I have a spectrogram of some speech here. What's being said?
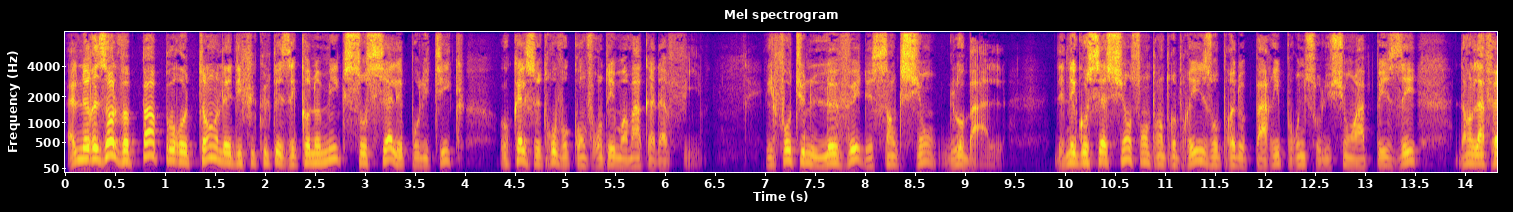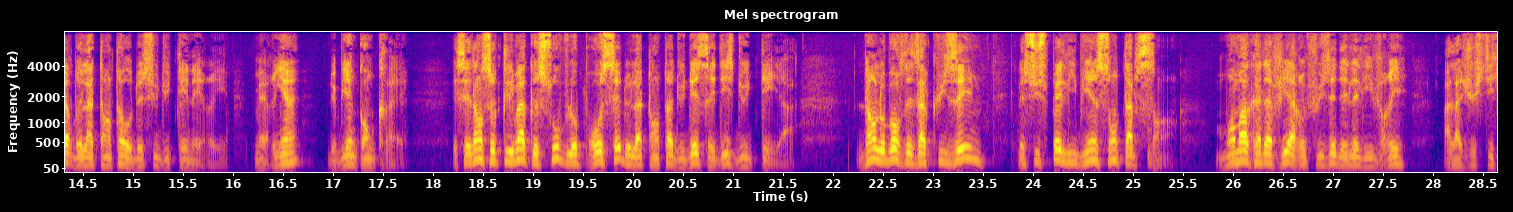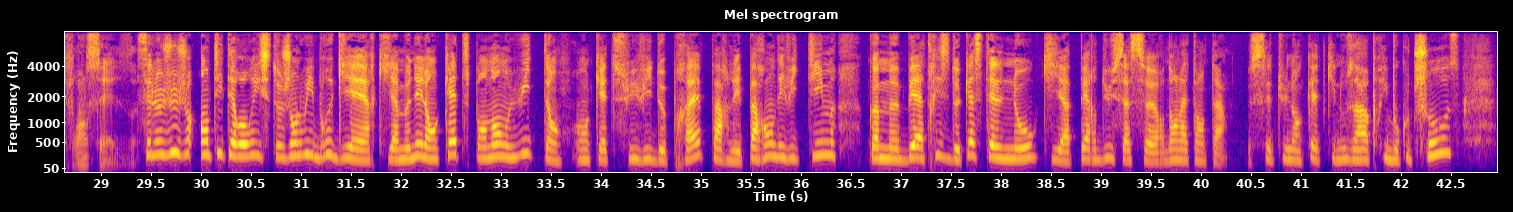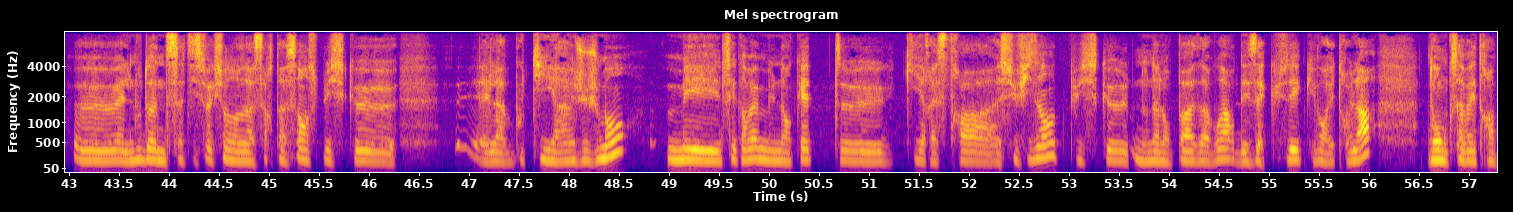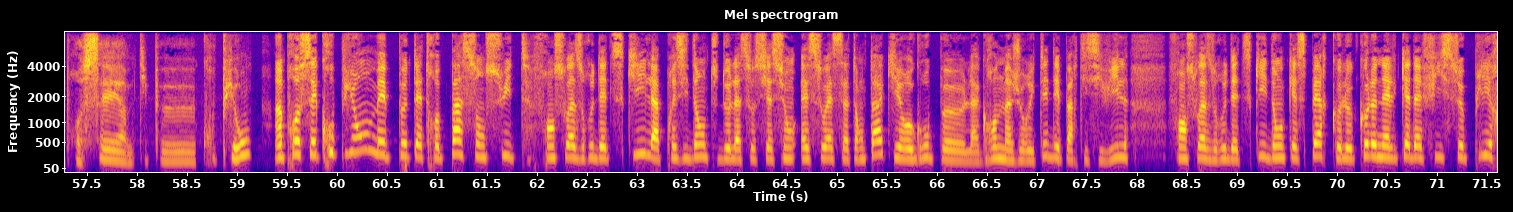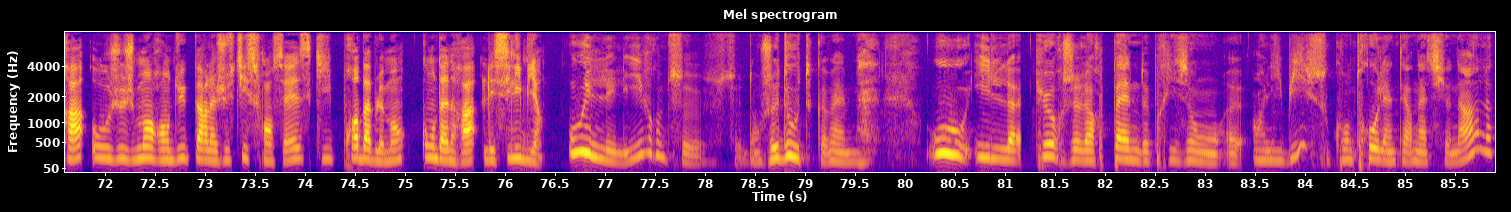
elles ne résolvent pas pour autant les difficultés économiques, sociales et politiques auxquelles se trouve confronté Muammar Kadhafi. Il faut une levée des sanctions globales. Des négociations sont entreprises auprès de Paris pour une solution apaisée dans l'affaire de l'attentat au-dessus du Ténéré. Mais rien de bien concret. Et c'est dans ce climat que s'ouvre le procès de l'attentat du décédiste du TEA. Dans le bord des accusés, les suspects libyens sont absents. Muammar Kadhafi a refusé de les livrer à la justice française. C'est le juge antiterroriste Jean-Louis Bruguière qui a mené l'enquête pendant huit ans. Enquête suivie de près par les parents des victimes, comme Béatrice de Castelnau, qui a perdu sa sœur dans l'attentat. C'est une enquête qui nous a appris beaucoup de choses. Euh, elle nous donne satisfaction dans un certain sens, puisque elle aboutit à un jugement, mais c'est quand même une enquête euh, qui restera insuffisante puisque nous n'allons pas avoir des accusés qui vont être là. Donc ça va être un procès un petit peu croupion. Un procès croupion, mais peut-être pas sans suite. Françoise Rudetsky, la présidente de l'association SOS Attentat, qui regroupe euh, la grande majorité des partis civils. Françoise Rudetsky donc espère que le colonel Kadhafi se pliera au jugement rendu par la justice française, qui probablement condamnera les six Libyens. Où il les livre, ce, dont je doute quand même, où ils purgent leur peine de prison euh, en Libye sous contrôle international,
